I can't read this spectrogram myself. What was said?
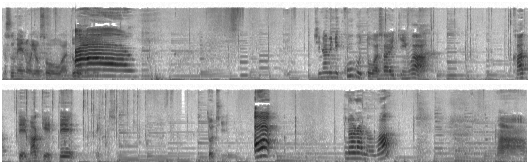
娘の予想はどうであちなみにコブとは最近は勝って負けてって感じ。どっち？ーえ奈良のは？まあ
